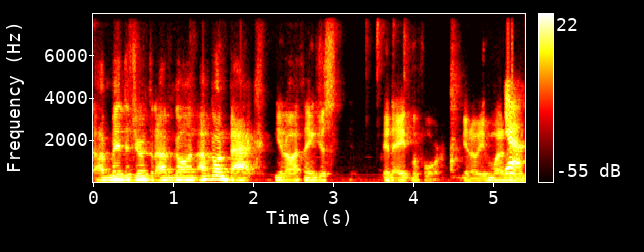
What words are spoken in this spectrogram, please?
I've made the joke that I've gone I've gone back. You know, I think just and ate before. You know, even when yeah.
